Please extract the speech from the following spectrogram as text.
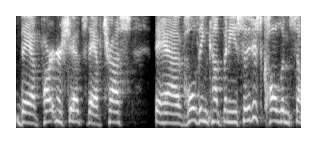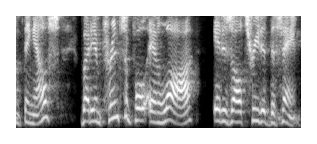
they have partnerships, they have trusts, they have holding companies. So they just call them something else. But in principle and law, it is all treated the same.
